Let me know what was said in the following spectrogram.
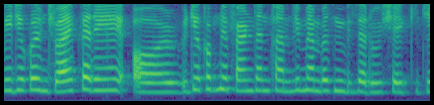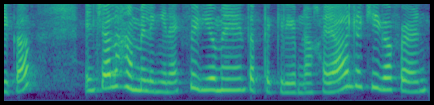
वीडियो को एंजॉय करें और वीडियो को अपने फ्रेंड्स एंड फैमिली मेंबर्स में भी ज़रूर शेयर कीजिएगा। इंशाल्लाह हम मिलेंगे नेक्स्ट वीडियो में। तब तक के लिए अपना ख्याल रखिएगा फ्रेंड्स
